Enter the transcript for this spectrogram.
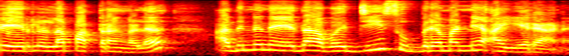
പേരിലുള്ള പത്രങ്ങൾ അതിന്റെ നേതാവ് ജി സുബ്രഹ്മണ്യ അയ്യരാണ്.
